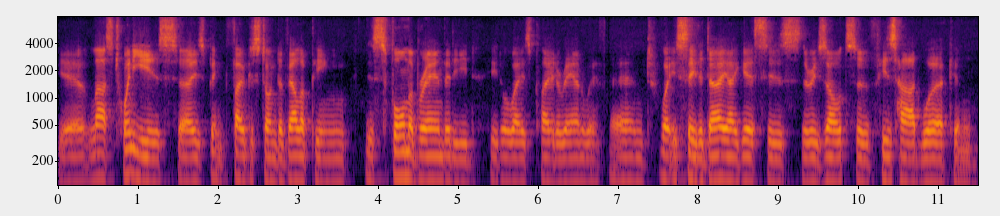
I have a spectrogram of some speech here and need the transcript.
Yeah, last twenty years, uh, he's been focused on developing this Forma brand that he'd he'd always played around with. And what you see today, I guess, is the results of his hard work and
